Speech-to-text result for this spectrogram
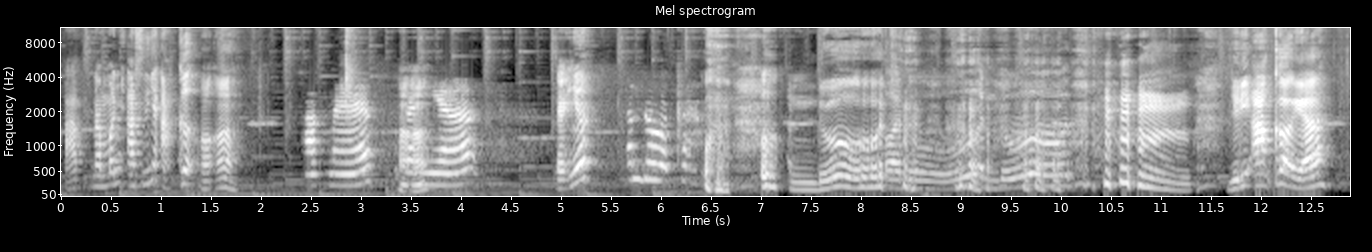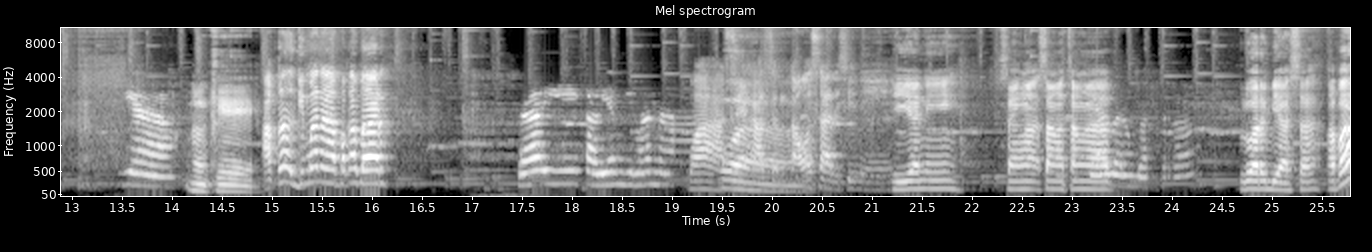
Ak- namanya aslinya Ake. Heeh. Agnes, Ha-ha. Nanya, Kayaknya Endut. Endut. Waduh, endut. Jadi Aka ya? Iya, Oke. Ake gimana? Apa kabar? Baik, kalian gimana? Wah, Wah. sehat sentosa di sini. Iya nih, sangat sangat Ya, sangat bareng-bareng. luar biasa. Apa?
